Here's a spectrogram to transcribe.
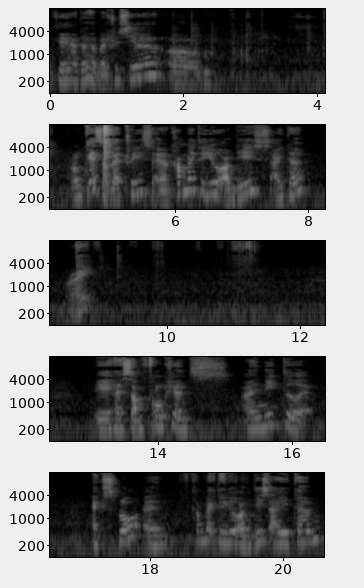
Okay, I don't have batteries here. Um, I'll get some batteries and I'll come back to you on this item. Alright. It has some functions I need to explore and come back to you on this item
